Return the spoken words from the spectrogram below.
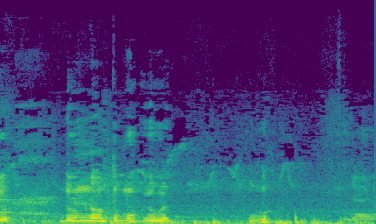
ดูดูนอนตุ้มุกอยู่อู้สนใจไหม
